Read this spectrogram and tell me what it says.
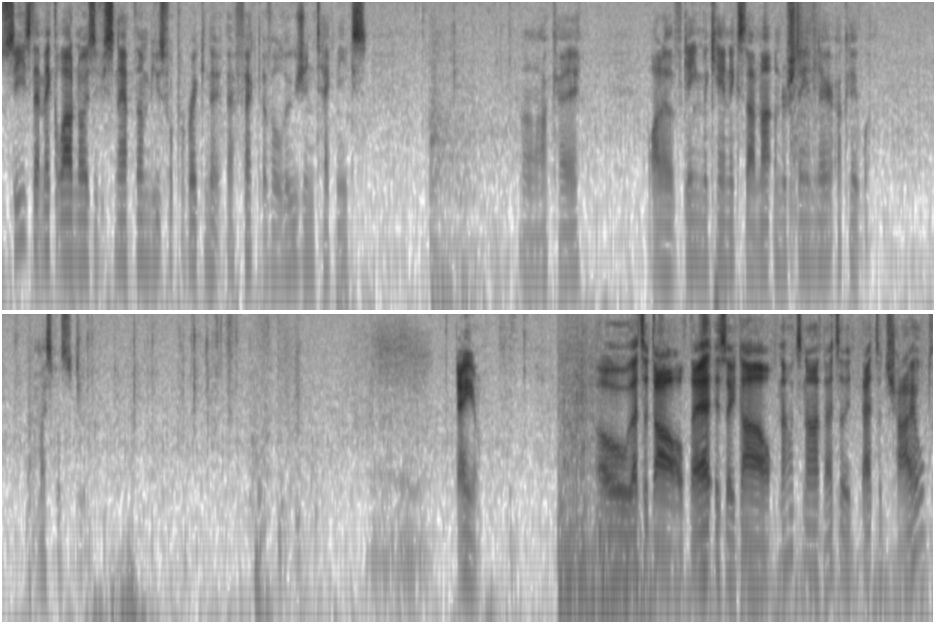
Seeds that make a loud noise if you snap them, useful for breaking the effect of illusion techniques. Oh, okay. A lot of game mechanics that I'm not understanding there. Okay, what, what am I supposed to do? Damn. Oh, that's a doll. That is a doll. No, it's not. That's a that's a child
